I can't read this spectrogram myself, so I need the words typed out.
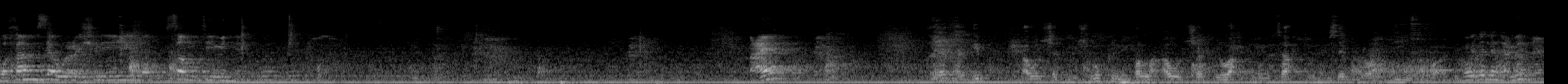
و25 سم من هنا. معايا؟ ساعتها هتجيب أول شكل. مش ممكن نطلع أول شكل لوحده ومساحته ونحسبها لوحديه هو ده اللي هنعمله.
